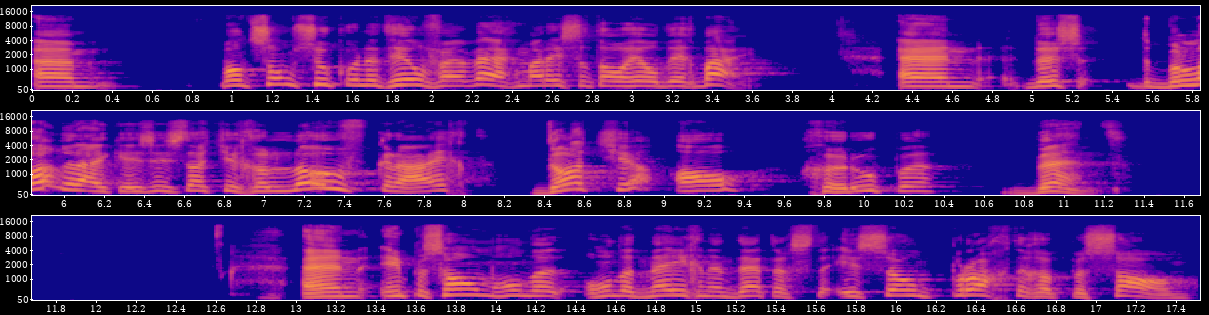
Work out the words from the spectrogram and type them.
Um, want soms zoeken we het heel ver weg, maar is het al heel dichtbij. En dus het belangrijke is, is dat je geloof krijgt dat je al geroepen bent. En in Psalm 100, 139 is zo'n prachtige psalm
